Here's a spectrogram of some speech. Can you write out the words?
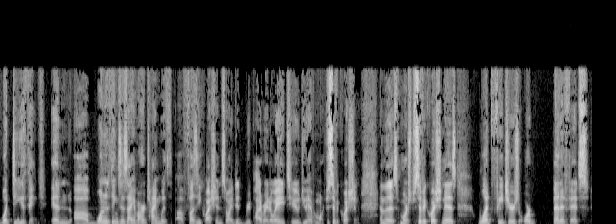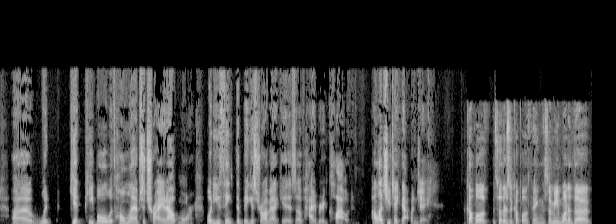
What do you think? And uh, one of the things is I have a hard time with uh, fuzzy questions. So I did reply right away to, Do you have a more specific question? And this more specific question is, What features or benefits uh, would get people with home labs to try it out more? What do you think the biggest drawback is of hybrid cloud? I'll let you take that one, Jay. A couple of, so there's a couple of things. I mean, one of the,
